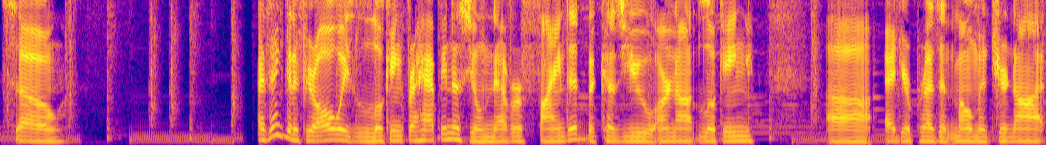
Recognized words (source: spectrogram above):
So, I think that if you're always looking for happiness, you'll never find it because you are not looking uh, at your present moment. You're not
